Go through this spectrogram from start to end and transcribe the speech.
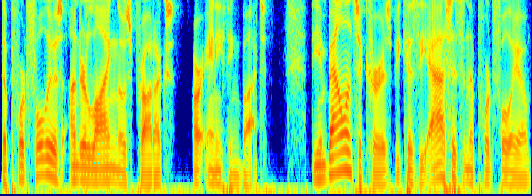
the portfolios underlying those products are anything but. The imbalance occurs because the assets in the portfolio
